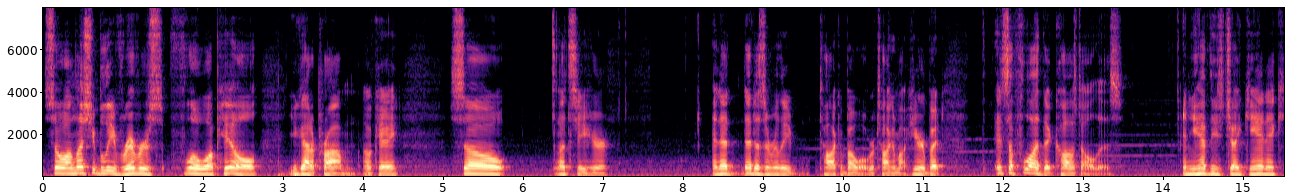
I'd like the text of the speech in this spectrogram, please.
So unless you believe rivers flow uphill, you got a problem, okay? So let's see here. And that, that doesn't really talk about what we're talking about here, but it's a flood that caused all this. And you have these gigantic,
